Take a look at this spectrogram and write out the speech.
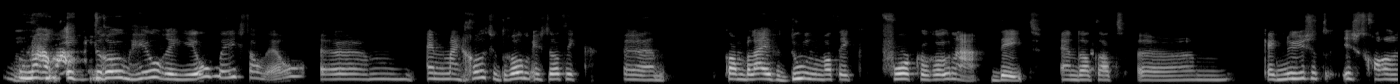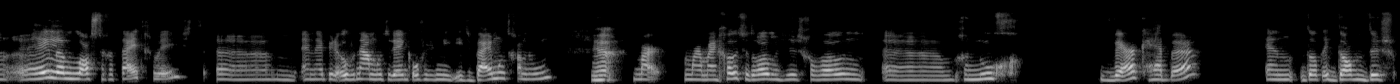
nou, ik droom heel reëel meestal wel. Ehm, en mijn grote droom is dat ik ehm, kan blijven doen wat ik voor corona deed. En dat dat... ehm, kijk, nu is het, is het gewoon een hele lastige tijd geweest. Ehm, en heb je erover na moeten denken of je er niet iets bij moet gaan doen. Ja, Maar, maar mijn grootste droom is dus gewoon ehm, genoeg werk hebben. En dat ik dan dus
